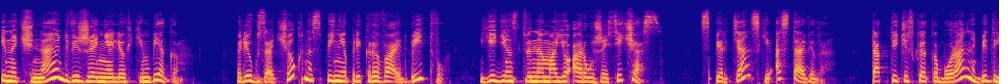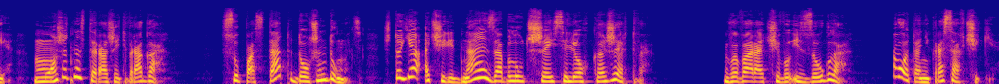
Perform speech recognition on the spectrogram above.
и начинаю движение легким бегом. Рюкзачок на спине прикрывает бритву, единственное мое оружие сейчас. Спиртянский оставила. Тактическая кобура на бедре может насторожить врага. Супостат должен думать, что я очередная заблудшаяся легкая жертва. Выворачиваю из-за угла. Вот они, красавчики.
